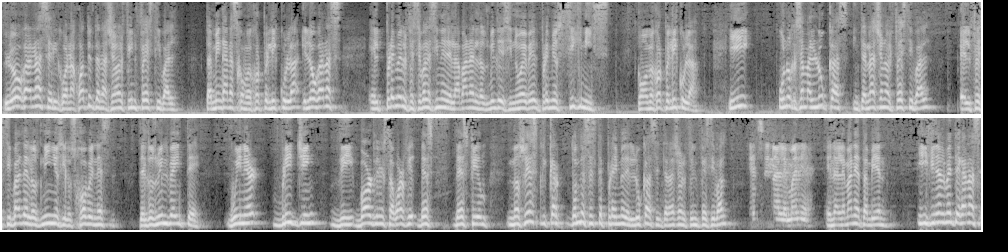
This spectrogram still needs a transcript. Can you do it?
Luego ganas el Guanajuato International Film Festival, también ganas como mejor película, y luego ganas el premio del Festival de Cine de La Habana en el 2019, el premio Signis como mejor película. Y uno que se llama Lucas International Festival, el Festival de los Niños y los Jóvenes del 2020, winner Bridging the Borders Award Best, Best Film. ¿Nos voy a explicar dónde es este premio del Lucas International Film Festival? Es en Alemania. En Alemania también. Y finalmente ganas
